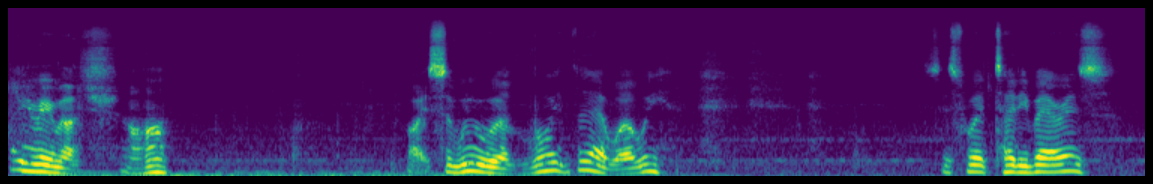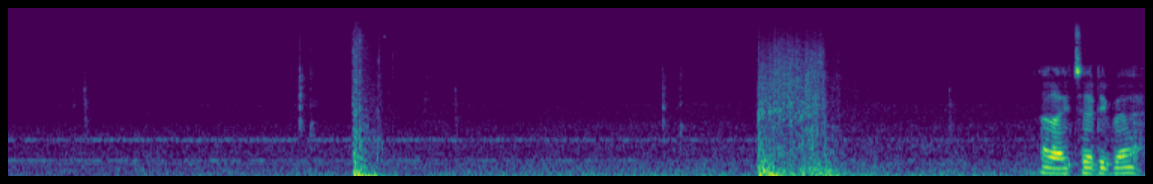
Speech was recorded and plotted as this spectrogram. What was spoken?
you very much. Uh-huh. Right, so we were right there, were we? Is this where Teddy Bear is? Hello, Teddy Bear.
